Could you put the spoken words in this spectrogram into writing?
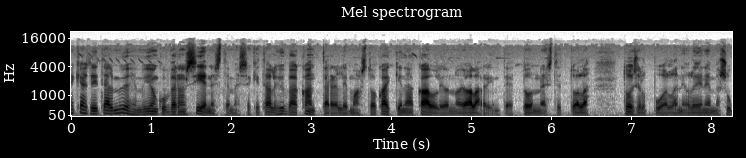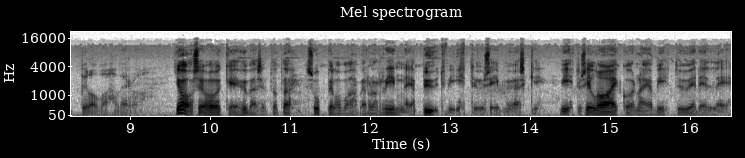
Me käytiin täällä myöhemmin jonkun verran sienestämässäkin. Tää oli hyvää kanttarellimaastoa. Kaikki nämä kallion noin alarinteet tonne. Sitten tuolla toisella puolella niin oli enemmän suppilovahveroa. Joo, se on oikein hyvä se tota, suppilovahveron rinne ja pyyt viihtyy siinä myöskin. Viihtyi silloin aikoina ja viihtyy edelleen.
